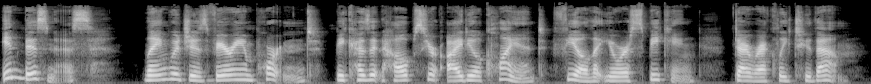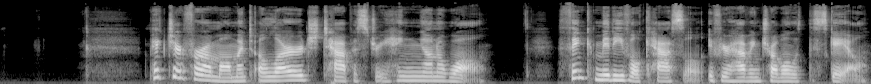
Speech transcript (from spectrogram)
In business, language is very important because it helps your ideal client feel that you are speaking directly to them. Picture for a moment a large tapestry hanging on a wall. Think medieval castle if you're having trouble with the scale.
